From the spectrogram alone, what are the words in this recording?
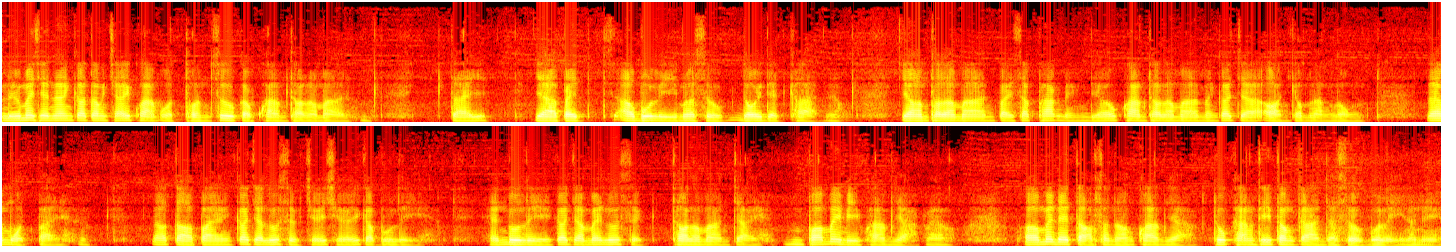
หรือไม่เช่นนั้นก็ต้องใช้ความอดทนสู้กับความทรมาน แต่อย่าไปเอาบุหรี่มาสูบโดยเด็ดขาด ยอมทรมานไปสักพักหนึ่ง เดี๋ยวความทรมานมันก็จะอ่อนกำลังลง และหมดไป แล้วต่อไปก็จะรู้สึกเฉยๆกับบุหรี่ เห็นบุหรี่ก็จะไม่รู้สึกทรมานใจ เพราะไม่มีความอยากแล้ว เพราะไม่ได้ตอบสนองความอยากทุกครั้งที่ต้องการจะสูบบุหรี่นั่นเอง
